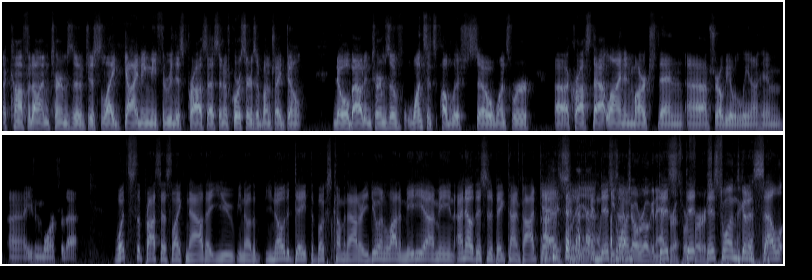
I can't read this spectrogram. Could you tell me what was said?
a confidant in terms of just like guiding me through this process. And of course, there's a bunch I don't know about in terms of once it's published. So once we're uh, across that line in March, then uh, I'm sure I'll be able to lean on him uh, even more for that. What's the process like now that you you know the you know the date the book's coming out? Are you doing a lot of media? I mean, I know this is a big time podcast, Obviously, yeah. and this He's one, on Joe Rogan this, after us. We're this, first. This one's gonna sell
